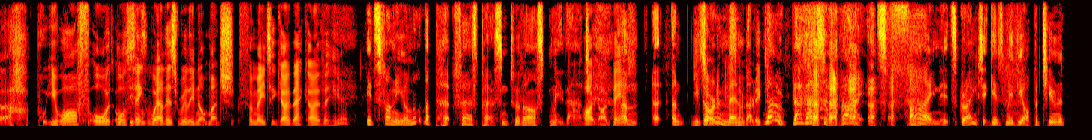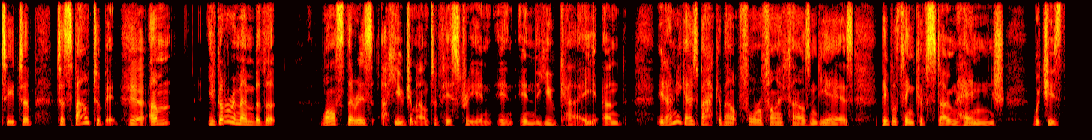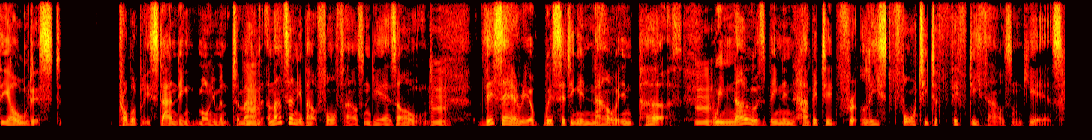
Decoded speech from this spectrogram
uh, put you off, or or it's, think, wow, there's really not much for me to go back over here? It's funny, you're not the per- first person to have asked me that. I, I bet. Um, uh, and you've Sorry got to remember. To so no, no, that's all right. It's fine. It's great. It gives me the opportunity to to spout a bit. Yeah. Um, you've got to remember that whilst there is a huge amount of history in, in, in the UK, and it only goes back about four or five thousand years, people think of Stonehenge, which is the oldest probably standing monument to man, mm. and that's only about 4,000 years old. Mm. This area we're sitting in now in Perth, mm. we know has been inhabited for at least 40 to 50,000 years.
